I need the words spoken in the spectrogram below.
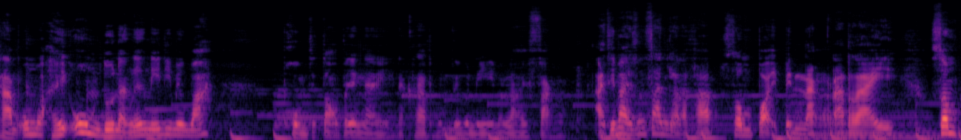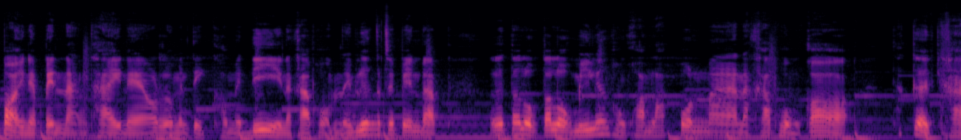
ถามอุ้มว่าเฮ้ยอุ้มดูหนังเรื่องนี้ดีไหมวะ ผมจะตอบไปยังไงนะครับ ผมในวันนี้มาเล่าให้ฟัง อธิบายสั้นๆก่อนนะครับ ส้มปล่อยเป็นหนังอะไร ส้มปล่อยเนี่ยเป็นหนังไทยแนวโรแมนติกคอมเมดี้นะครับผม ในเรื่องก็จะเป็นแบบเออตลกตลกมีเรื่องของความรักปนมานะครับผมก็ถ้าเกิดใคร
